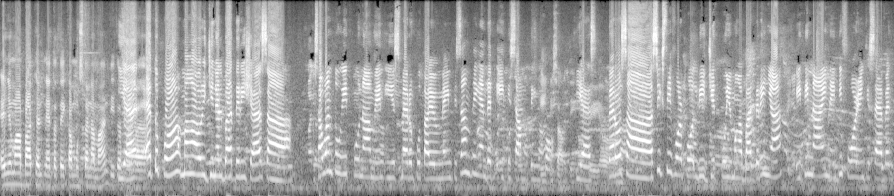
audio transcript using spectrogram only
And yung mga bat health neto, kamusta naman dito Yeah, sa eto po, mga original battery siya sa sa 128 po namin is meron po tayong 90 something and then 80 something po. 80 something, Yes. okay, oh. Pero sa 64 po legit po yung mga battery niya, 89, 94, 97.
